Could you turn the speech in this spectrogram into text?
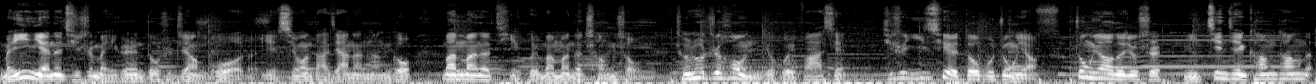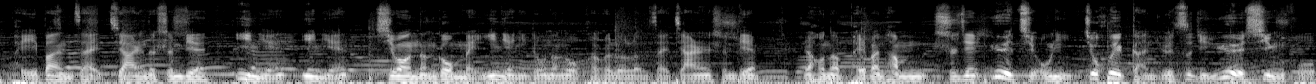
每一年呢，其实每一个人都是这样过的，也希望大家呢能够慢慢的体会，慢慢的成熟。成熟之后，你就会发现，其实一切都不重要，重要的就是你健健康康的陪伴在家人的身边，一年一年，希望能够每一年你都能够快快乐乐的在家人身边。然后呢，陪伴他们时间越久，你就会感觉自己越幸福。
